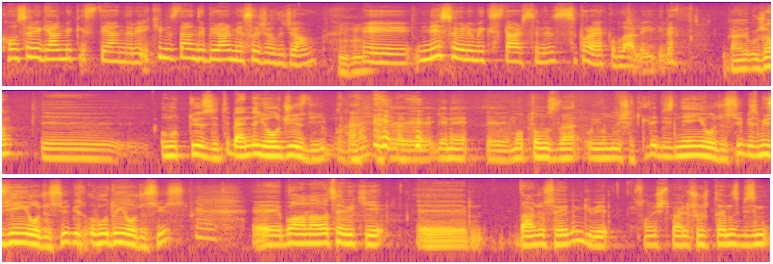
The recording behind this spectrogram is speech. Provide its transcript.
konsere gelmek isteyenlere ikinizden de birer mesaj alacağım. Ee, ne söylemek istersiniz spor ayakkabılarla ilgili? Yani hocam e, umutluyuz dedi. Ben de yolcuyuz diyeyim o zaman. e, gene e, mottomuzla uyumlu bir şekilde. Biz neyin yolcusuyuz? Biz müziğin yolcusuyuz. Biz umudun yolcusuyuz. Evet. E, bu anlamda tabii ki e, daha önce söylediğim gibi sonuç itibariyle çocuklarımız bizim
